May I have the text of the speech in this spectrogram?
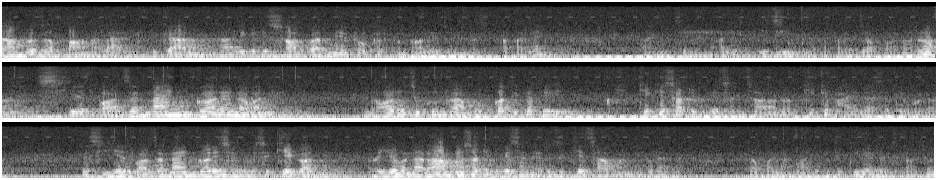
राम्रो जब पाउनलाई अलिकति गाह्रो हुन्छ। अलिकति सर्भर नेटवर्कहरूको नलेज हुनुपर्छ तपाईँलाई। अनि चाहिँ अलिक इजी हुन्छ तपाईँलाई जब पाउनु र सिएच भर्जन नाइन गरेन भने अरू चाहिँ कुन राम्रो कति कति के के सर्टिफिकेसन छ र के के फाइदा छ त्योबाट? र सिएच भर्जन नाइन गरिसकेपछि के गर्ने? र योभन्दा राम्रो सर्टिफिकेसनहरू चाहिँ के छ भन्ने कुरा तपाईँलाई म अलिकति क्लियरेन्स गर्छु।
